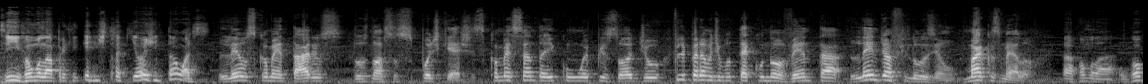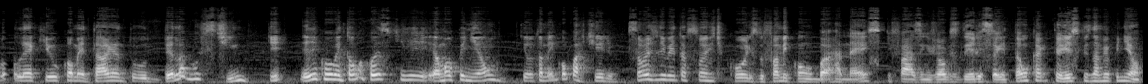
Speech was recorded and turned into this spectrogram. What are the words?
Sim, vamos lá. Pra que, que a gente tá aqui hoje então, Alisson? Ler os comentários dos nossos podcasts. Começando aí com o episódio Fliperama de Boteco 90, Land of Illusion. Marcos Mello. Tá, vamos lá. Eu vou ler aqui o comentário do Delagostin, que ele comentou uma coisa que é uma opinião que eu também compartilho. São as limitações de cores do Famicom barra NES que fazem os jogos dele serem tão característicos, na minha opinião.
